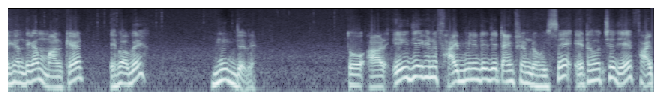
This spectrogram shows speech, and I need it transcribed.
এখান থেকে মার্কেট এভাবে মুভ দেবে। তো আর এই যে এখানে ফাইভ মিনিটের যে টাইম ফ্রেমটা হয়েছে এটা হচ্ছে যে ফাইভ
